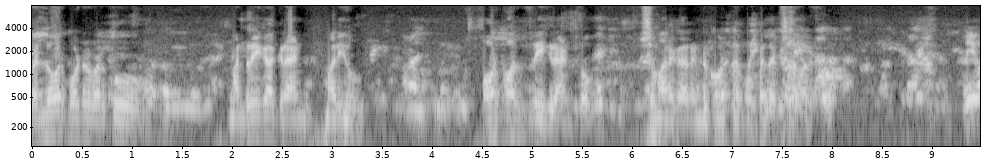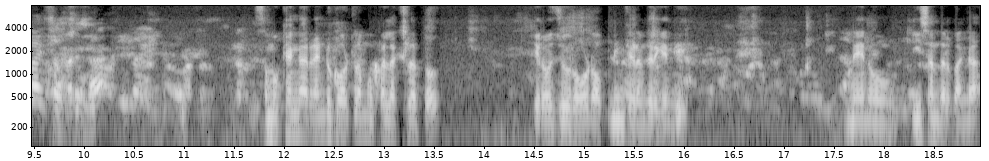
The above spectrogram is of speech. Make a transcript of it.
వెల్లోర్ బోర్డర్ వరకు మన్రేగా గ్రాంట్ మరియు పౌంట్ హాల్ ఫ్రీ గ్రాంట్తో సుమారుగా రెండు కోట్ల ముప్పై లక్షల వరకు. సో ముఖ్యంగా రెండు కోట్ల ముప్పై లక్షలతో ఈరోజు రోడ్ ఓపెనింగ్ చేయడం జరిగింది. నేను ఈ సందర్భంగా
